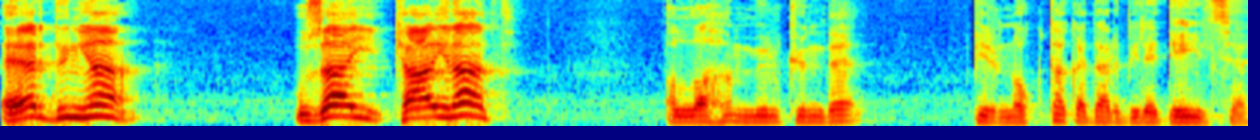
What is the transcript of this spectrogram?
Eğer dünya, uzay, kainat, Allah'ın mülkünde bir nokta kadar bile değilse,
